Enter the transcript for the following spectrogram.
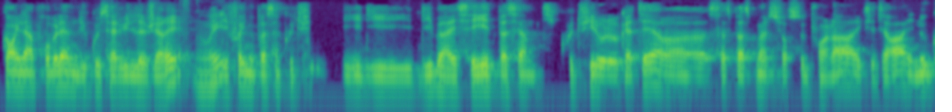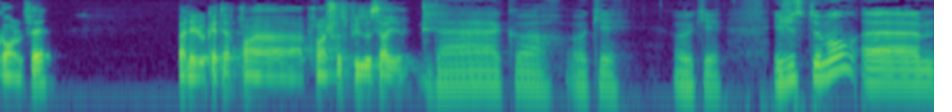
Quand il a un problème, du coup, c'est à lui de le gérer. Oui. Et des fois, il nous passe un coup de fil. Il dit, il dit, bah, essayez de passer un petit coup de fil au locataire, euh, ça se passe mal sur ce point-là, etc. Et nous, quand on le fait, bah, les locataires prennent la, prennent la chose plus au sérieux. D'accord. Ok. Ok. Et justement, euh,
